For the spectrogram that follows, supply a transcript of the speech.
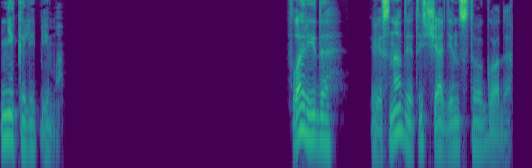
неколебима. Флорида. Весна 2011 года.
